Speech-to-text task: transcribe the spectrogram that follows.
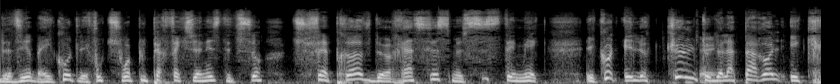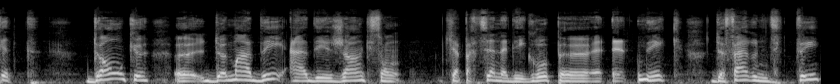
de dire, ben écoute, il faut que tu sois plus perfectionniste et tout ça, tu fais preuve de racisme systémique. Écoute, et le culte de la parole écrite. Donc, euh, demander à des gens qui sont qui appartiennent à des groupes euh, ethniques de faire une dictée,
